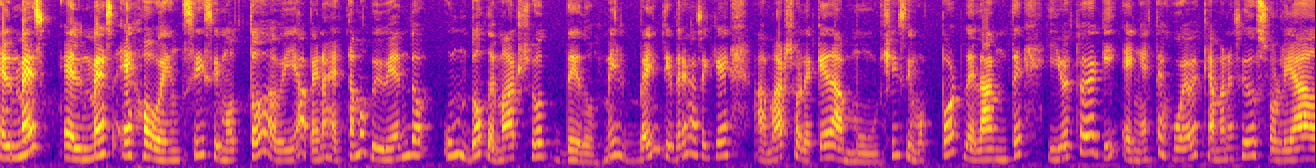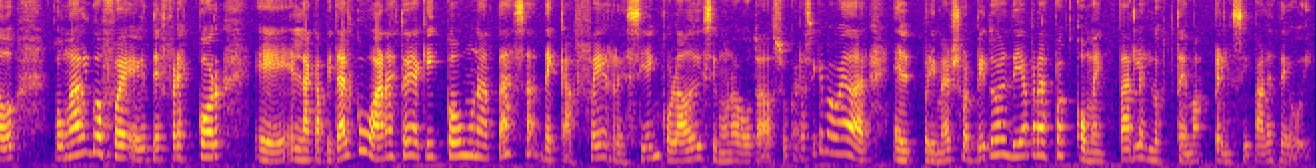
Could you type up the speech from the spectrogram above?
El mes, el mes es jovencísimo todavía, apenas estamos viviendo un 2 de marzo de 2023, así que a marzo le queda muchísimo por delante. Y yo estoy aquí en este jueves que ha amanecido soleado con algo de frescor eh, en la capital cubana, estoy aquí con una taza de café recién colado y sin una gota de azúcar, así que me voy a dar el primer sorbito del día para después comentarles los temas principales de hoy.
